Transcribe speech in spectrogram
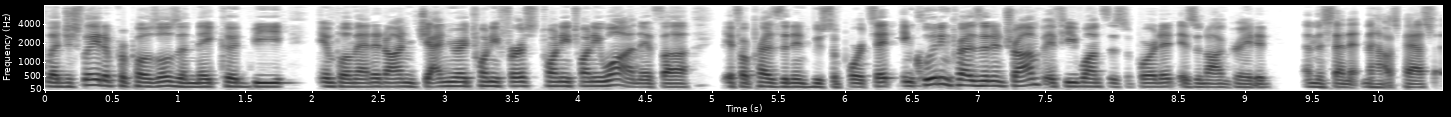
legislative proposals and they could be implemented on January 21st, 2021 if a if a president who supports it, including President Trump, if he wants to support it, is inaugurated and the Senate and the House pass it.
